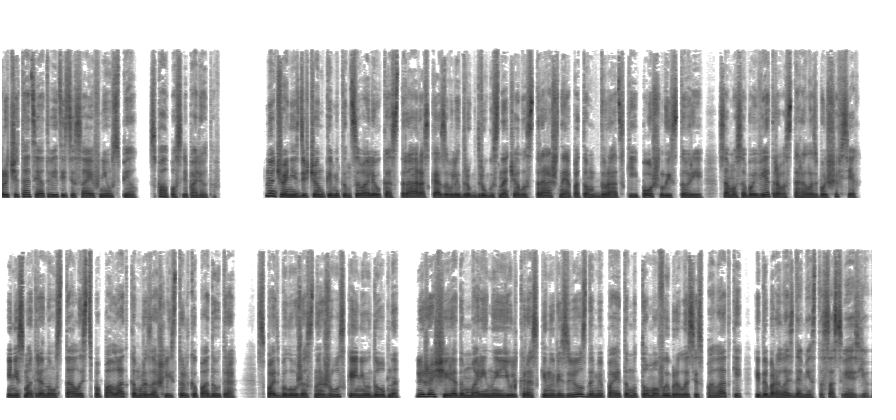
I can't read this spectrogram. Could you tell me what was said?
Прочитать и ответить Исаев не успел, спал после полетов. Ночью они с девчонками танцевали у костра, рассказывали друг другу сначала страшные, а потом дурацкие и пошлые истории. Само собой, Ветрова старалась больше всех. И, несмотря на усталость, по палаткам разошлись только под утро. Спать было ужасно жестко и неудобно. Лежащие рядом Марина и Юлька раскинули звездами, поэтому Тома выбралась из палатки и добралась до места со связью.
